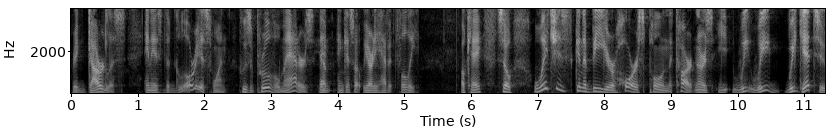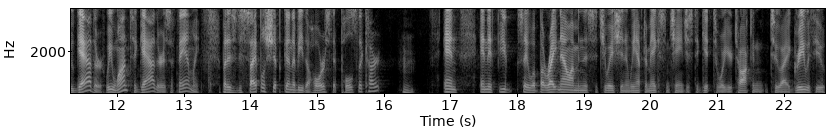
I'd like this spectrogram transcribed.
regardless and is the glorious one whose approval matters. And, and guess what? We already have it fully. Okay, so which is going to be your horse pulling the cart? In other words, we we we get to gather. We want to gather as a family, but is discipleship going to be the horse that pulls the cart? Hmm. And and if you say, well, but right now I'm in this situation and we have to make some changes to get to where you're talking to, I agree with you.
